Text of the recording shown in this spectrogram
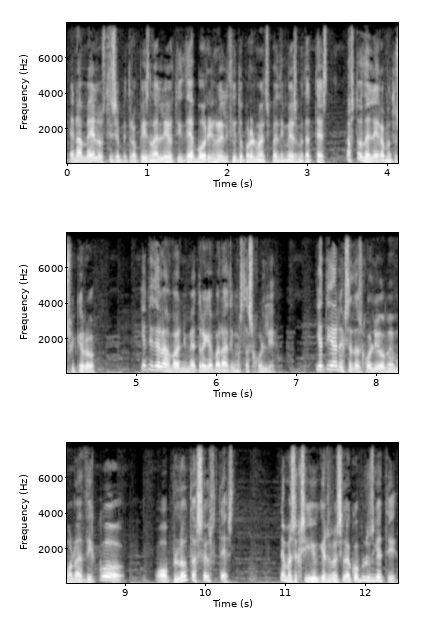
ένα μέλος της Επιτροπής να λέει ότι δεν μπορεί να λυθεί το πρόβλημα της πανδημίας με τα τεστ; Αυτό δεν λέγαμε τόσο καιρό. Γιατί δεν λαμβάνει μέτρα, για παράδειγμα, στα σχολεία; Γιατί άνοιξε τα σχολεία με μοναδικό όπλο τα self-test; Δεν μας εξηγεί ο κ. Βασιλακόπουλος γιατί.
